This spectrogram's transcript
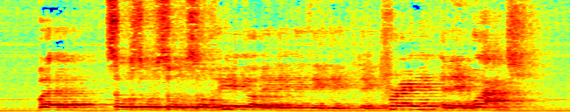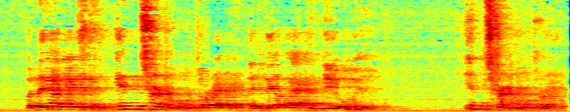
but so so so so here they go. They, they, they, they, they pray and they watch. But now there's an internal threat that they'll have to deal with. Internal threat.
